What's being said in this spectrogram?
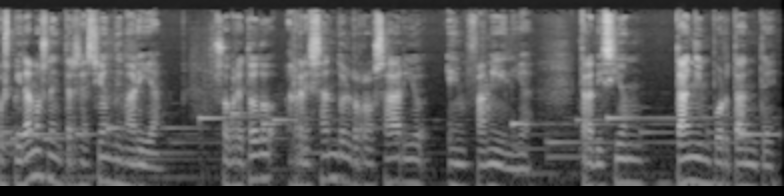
Pues pidamos la intercesión de María, sobre todo rezando el rosario en familia, tradición tan importante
